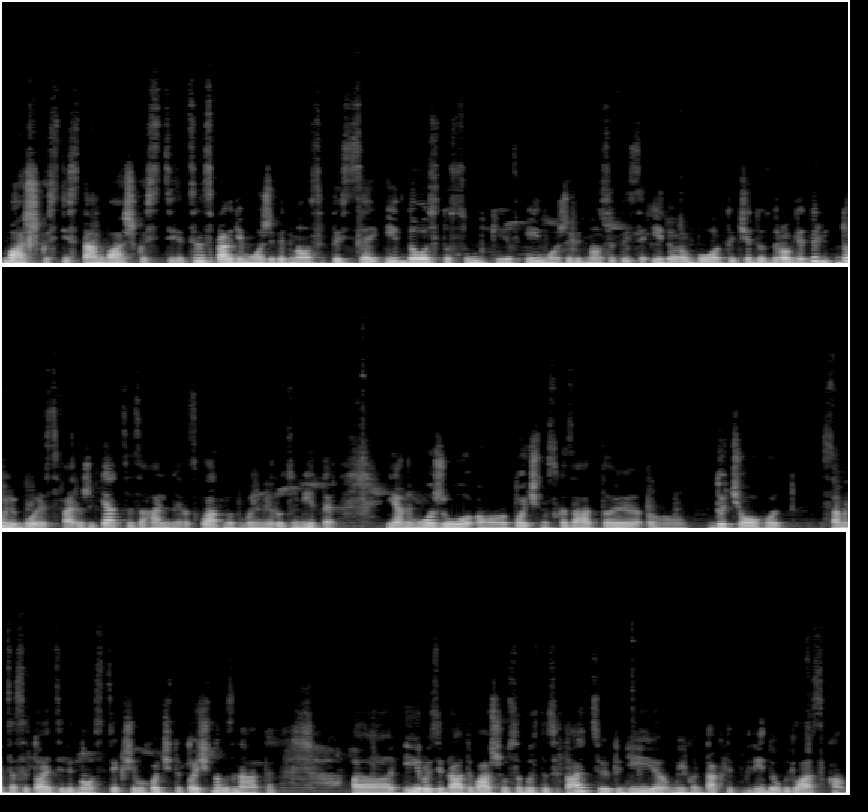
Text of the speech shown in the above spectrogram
важкості, стан важкості. Це насправді може відноситися і до стосунків, і може відноситися і до роботи, чи до здоров'я, до, до любої сфери життя. Це загальний розклад. Ми повинні розуміти. Я не можу е, точно сказати, е, до чого саме ця ситуація відноситься. Якщо ви хочете точно знати. е, І розібрати вашу особисту ситуацію, тоді мої контакти під відео, будь ласка,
